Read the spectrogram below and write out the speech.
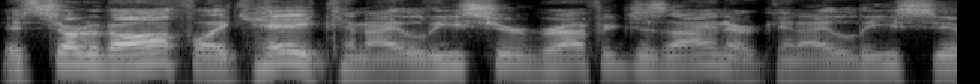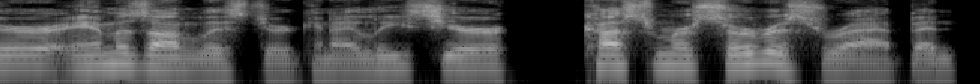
it started off like, hey, can I lease your graphic designer? Can I lease your Amazon lister? Can I lease your customer service rep? And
